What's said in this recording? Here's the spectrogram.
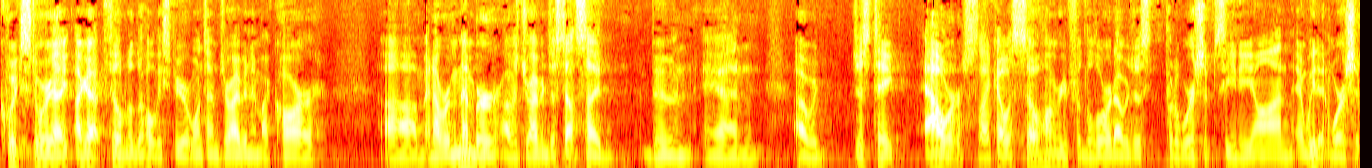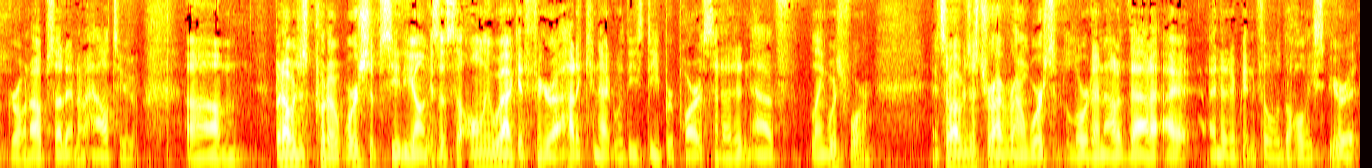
quick story I, I got filled with the Holy Spirit one time driving in my car. Um, and I remember I was driving just outside Boone, and I would just take hours. Like I was so hungry for the Lord, I would just put a worship CD on, and we didn't worship growing up, so I didn't know how to. Um, but I would just put a worship CD on because it's the only way I could figure out how to connect with these deeper parts that I didn't have language for. And so I would just drive around and worship the Lord, and out of that, I, I ended up getting filled with the Holy Spirit.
